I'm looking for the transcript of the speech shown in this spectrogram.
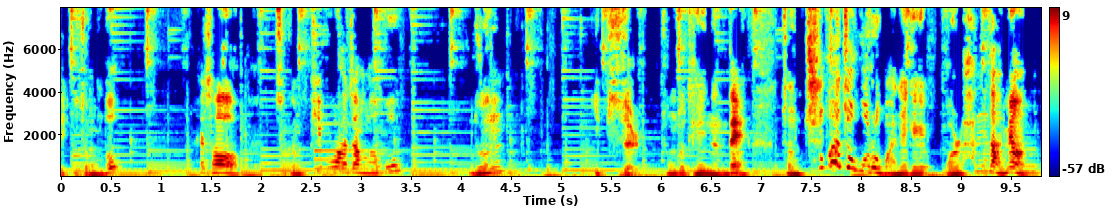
그래서 이 정도 해서 지금 피부 화장하고 눈, 입술 정도 돼 있는데 전 추가적으로 만약에 뭘 한다면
